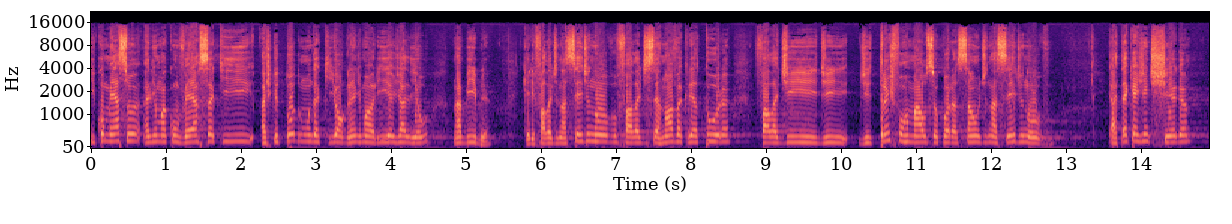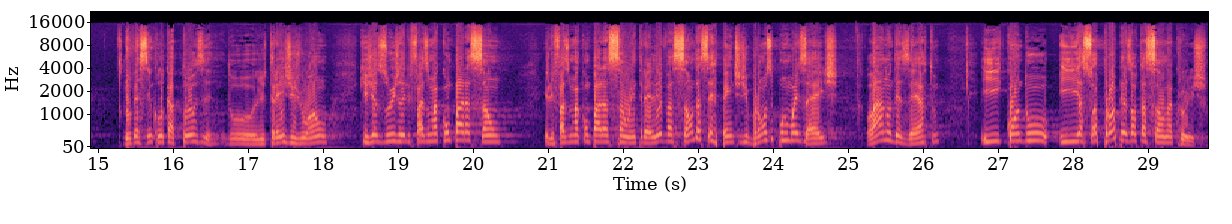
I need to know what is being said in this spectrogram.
e começa ali uma conversa que acho que todo mundo aqui, ou a grande maioria, já leu na Bíblia. Que ele fala de nascer de novo, fala de ser nova criatura, fala de, de, de transformar o seu coração, de nascer de novo. Até que a gente chega no versículo 14 do, de 3 de João, que Jesus ele faz uma comparação. Ele faz uma comparação entre a elevação da serpente de bronze por Moisés, lá no deserto, e, quando, e a sua própria exaltação na cruz.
